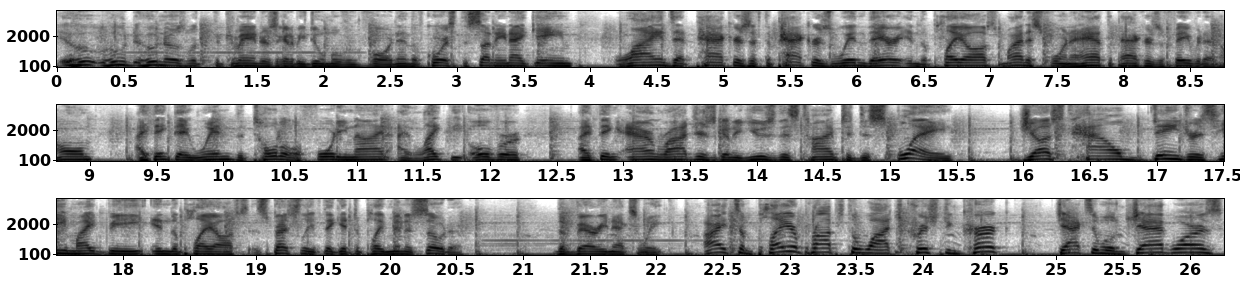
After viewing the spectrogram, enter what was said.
who, who knows what the Commanders are going to be doing moving forward? And of course, the Sunday night game, Lions at Packers. If the Packers win, they're in the playoffs. Minus four and a half. The Packers are favored at home. I think they win the total of 49. I like the over. I think Aaron Rodgers is going to use this time to display just how dangerous he might be in the playoffs, especially if they get to play Minnesota the very next week. All right, some player props to watch. Christian Kirk, Jacksonville Jaguars.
